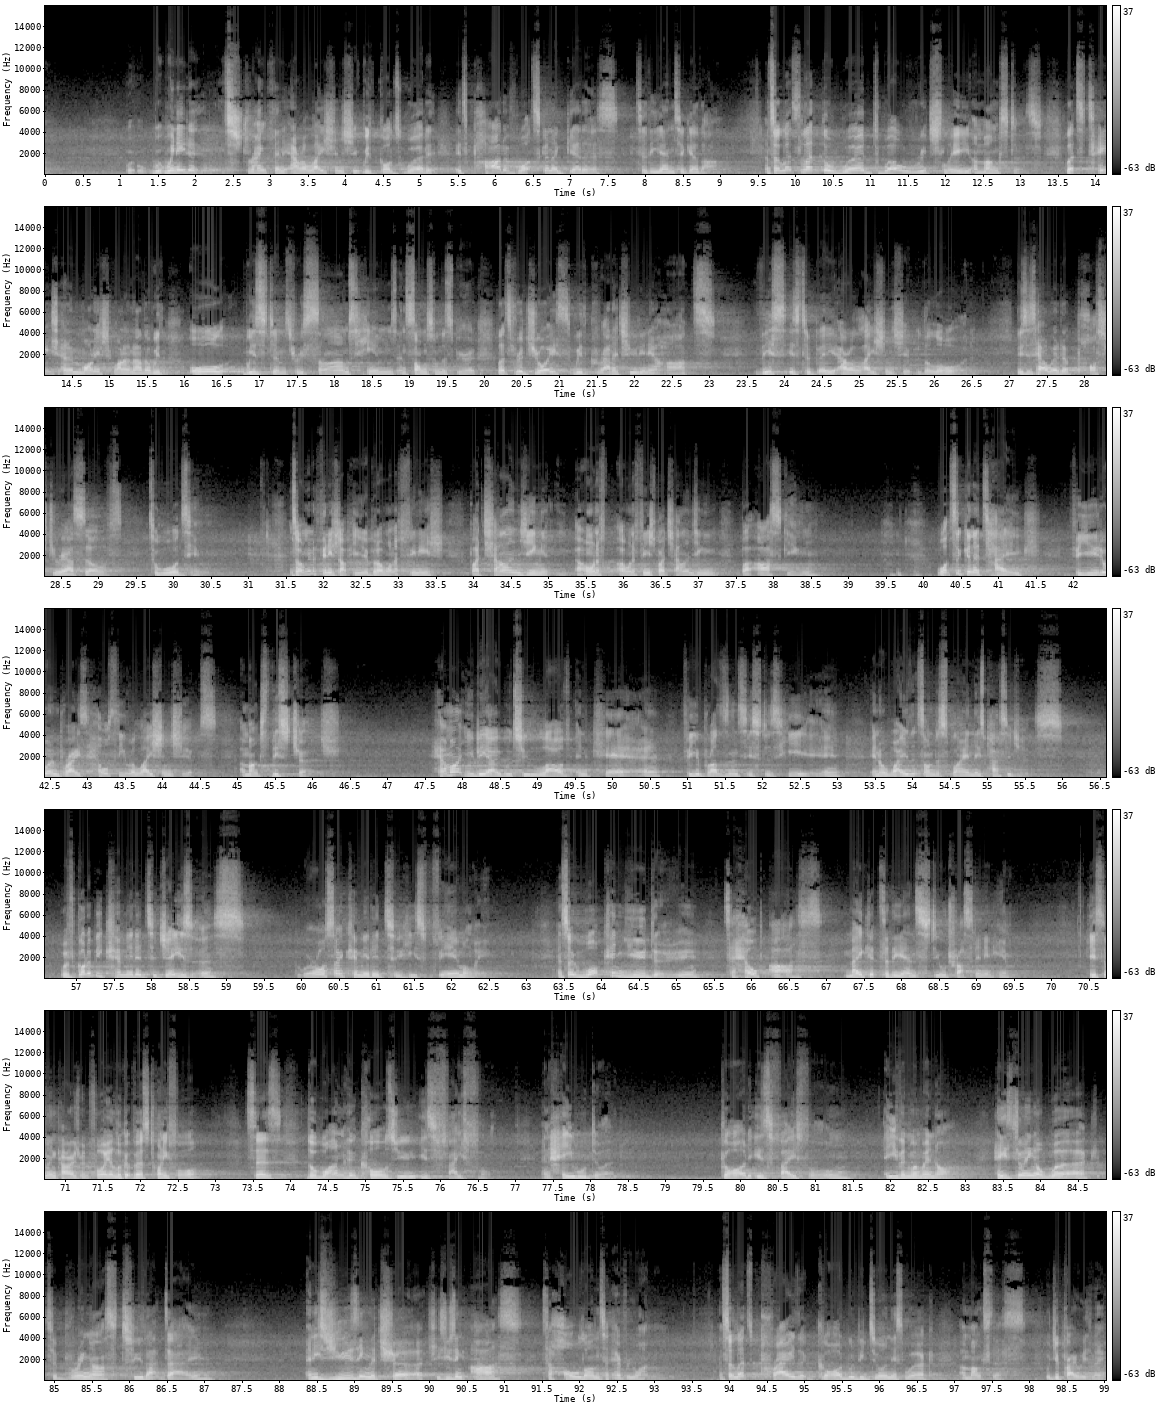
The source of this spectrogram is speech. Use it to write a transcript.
We need to strengthen our relationship with God's word. It's part of what's going to get us to the end together. And so let's let the word dwell richly amongst us. Let's teach and admonish one another with all wisdom through psalms, hymns, and songs from the Spirit. Let's rejoice with gratitude in our hearts. This is to be our relationship with the Lord. This is how we're to posture ourselves towards Him. And so I'm going to finish up here, but I want to finish by challenging, I want to, I want to finish by challenging, by asking, what's it going to take for you to embrace healthy relationships amongst this church? How might you be able to love and care for your brothers and sisters here in a way that's on display in these passages? We've got to be committed to Jesus, but we're also committed to his family. And so, what can you do to help us make it to the end still trusting in him? Here's some encouragement for you. Look at verse 24. It says, The one who calls you is faithful, and he will do it. God is faithful even when we're not. He's doing a work to bring us to that day. And He's using the church, He's using us to hold on to everyone. And so let's pray that God would be doing this work amongst us. Would you pray with me?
